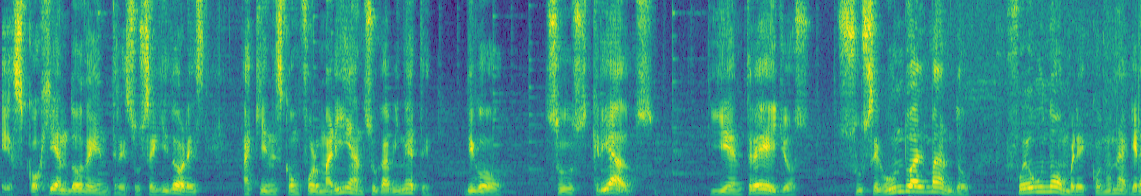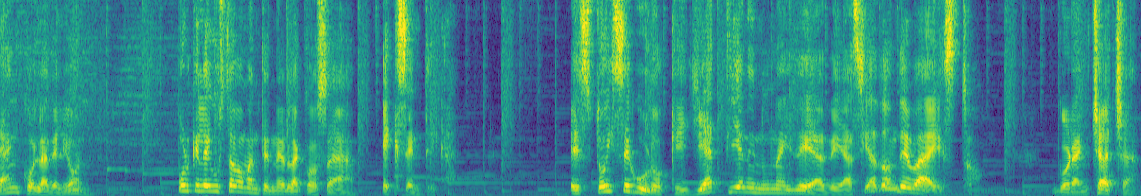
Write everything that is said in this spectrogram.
escogiendo de entre sus seguidores a quienes conformarían su gabinete, digo, sus criados, y entre ellos, su segundo al mando fue un hombre con una gran cola de león porque le gustaba mantener la cosa excéntrica. Estoy seguro que ya tienen una idea de hacia dónde va esto. Goranchacha,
